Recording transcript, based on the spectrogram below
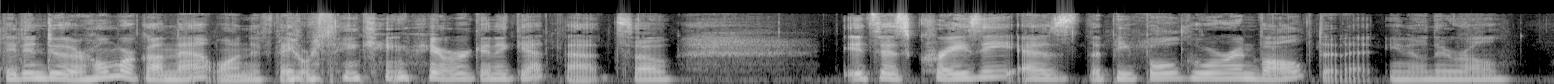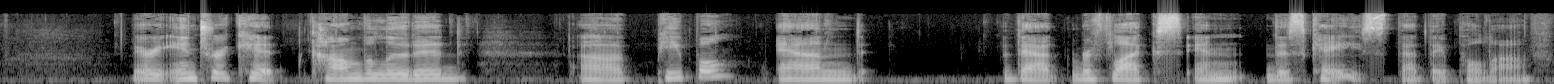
they didn't do their homework on that one if they were thinking they were going to get that. So it's as crazy as the people who were involved in it. You know, they were all very intricate, convoluted uh, people, and that reflects in this case that they pulled off.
